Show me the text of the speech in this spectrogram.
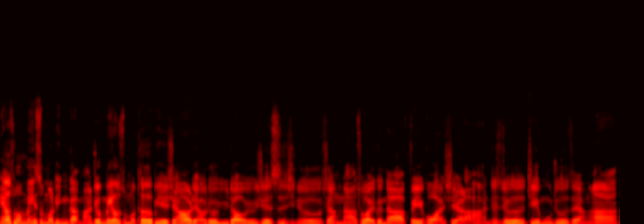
你要说没什么灵感嘛，就没有什么特别想要聊，就遇到有一些事情，就想拿出来跟大家废话一下了。啊。这这个节目就是这样啊。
